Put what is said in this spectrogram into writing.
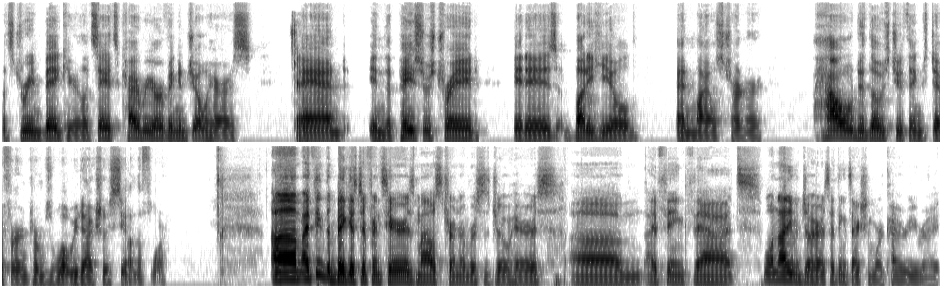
let's dream big here. Let's say it's Kyrie Irving and Joe Harris. Okay. And in the Pacers trade, it is Buddy Hield and Miles Turner. How do those two things differ in terms of what we'd actually see on the floor? Um, I think the biggest difference here is Miles Turner versus Joe Harris. Um, I think that, well, not even Joe Harris. I think it's actually more Kyrie, right?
